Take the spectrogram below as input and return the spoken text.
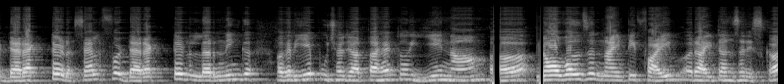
डायरेक्टेड सेल्फ डायरेक्टेड लर्निंग अगर ये पूछा जाता है तो ये नाम नॉवल्स नॉवेल्स 95 राइट आंसर इसका।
